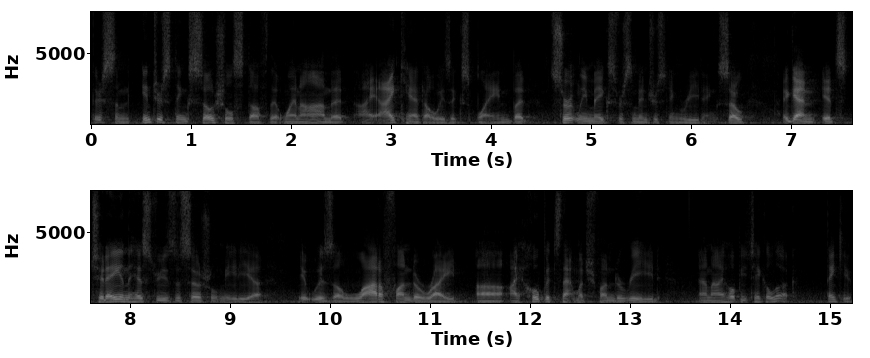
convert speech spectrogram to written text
there's some interesting social stuff that went on that I, I, can't always explain, but certainly makes for some interesting reading. So again, it's Today in the Histories of Social Media. It was a lot of fun to write. Uh, I hope it's that much fun to read, and I hope you take a look. Thank you.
